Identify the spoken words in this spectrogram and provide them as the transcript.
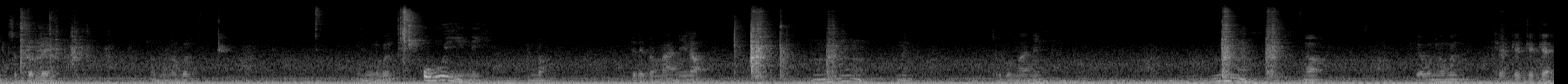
ยังสดๆเลยลองมาเบิ่งลองมาเบิ่งอุ้ยนี่เห็นบ่จะได้ประมาณนี้เนาะอืมนี่ ตัวประมาณนี้ อืม เนาะ เดี๋ยวมึงเอามึงแกะแกะแกะแกะ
